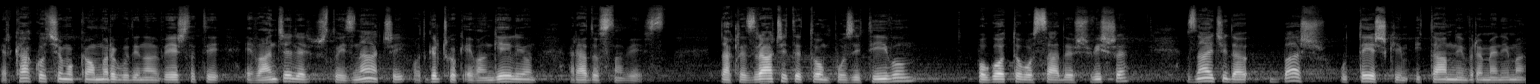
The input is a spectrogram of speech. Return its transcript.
jer kako ćemo kao mrgudi navještati evanđelje, što i znači od grčkog evangelion, radosna vijest. Dakle, zračite tom pozitivom, pogotovo sada još više, znajući da baš u teškim i tamnim vremenima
